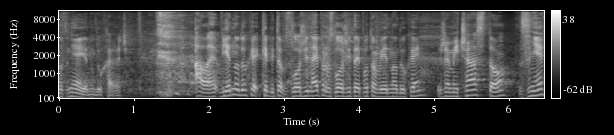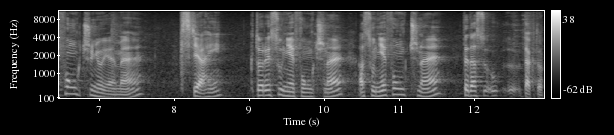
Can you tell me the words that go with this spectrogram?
no to nie je jednoduchá reč, ale v jednoduché, keby to zloži, najprv zložité, potom v jednoduchej, že my často znefunkčňujeme vzťahy, ktoré sú nefunkčné a sú nefunkčné, teda sú, takto,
